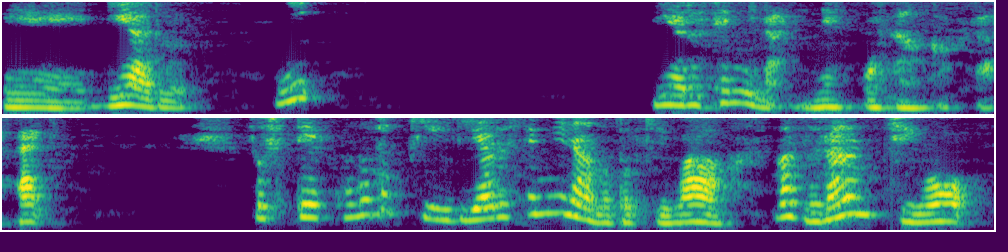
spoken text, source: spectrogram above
えー、リアルに、リアルセミナーにね、ご参加ください。そして、この時、リアルセミナーの時は、まずランチを、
